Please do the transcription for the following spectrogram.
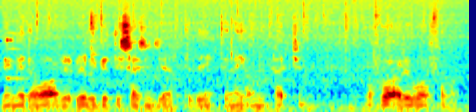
we made a lot of really good decisions there today, tonight on the pitch, and we've got a reward for that.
